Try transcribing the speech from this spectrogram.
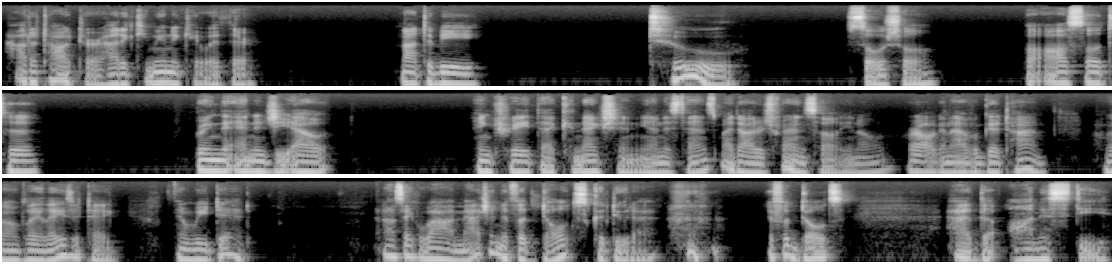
how to talk to her, how to communicate with her, not to be too social, but also to bring the energy out and create that connection. You understand? It's my daughter's friend, so you know we're all gonna have a good time. We're gonna play laser tag, and we did. And I was like, wow, imagine if adults could do that. if adults had the honesty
